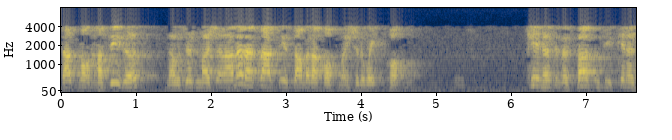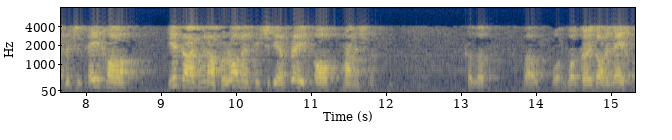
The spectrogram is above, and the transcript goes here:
that's not Chasidus, that was written Shem HaMelech, that's the Estabel HaChochma, you should await Chochma. Kinnis, if a person sees kinnis, which is Eicha, Yidag min he should be afraid of punishment. Because of, well, what, what goes on in Eicha.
